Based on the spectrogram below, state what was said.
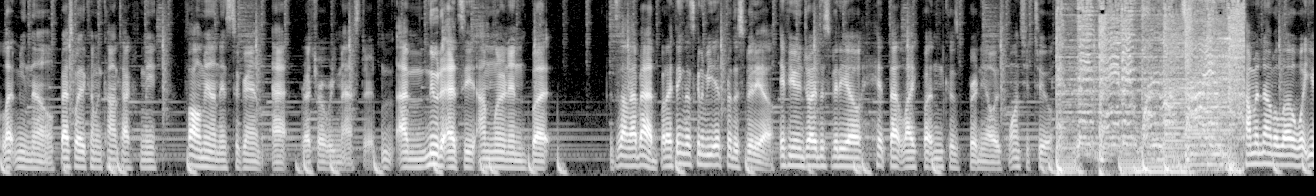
let me know. Best way to come in contact with me, follow me on Instagram at Retro Remastered. I'm new to Etsy, I'm learning, but it's not that bad. But I think that's gonna be it for this video. If you enjoyed this video, hit that like button because Brittany always wants you to. Comment down below what you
